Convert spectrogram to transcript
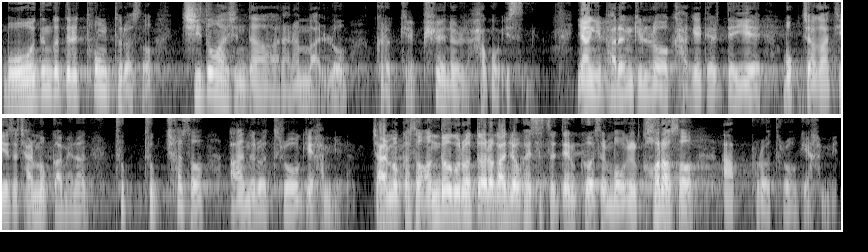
모든 것들을 통틀어서 지도하신다라는 말로 그렇게 표현을 하고 있습니다. 양이 바른 길로 가게 될 때에 목자가 뒤에서 잘못 가면은 툭툭 쳐서 안으로 들어오게 합니다. 잘못 가서 언덕으로 떨어가려고 했었을 때는 그것을 목을 걸어서 앞으로 들어오게 합니다.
